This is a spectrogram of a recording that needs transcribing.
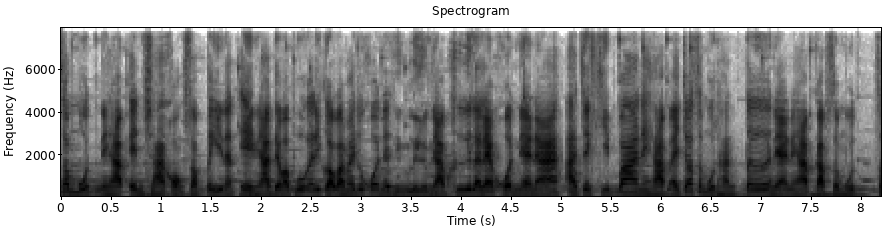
สมุดนะครับ Enchant ของสปีดนั่นเองนะครับเดี๋ยวมาพูดกันดีกว่าว่าำไมทุกคนเนี่ยถึงลืมนะครับคือหลายๆคนเนี่ยนะอาจจะคิดว่านะครับไอ้เจ้าสมุด Hunter เนี่ยนะครับกับสมุดส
